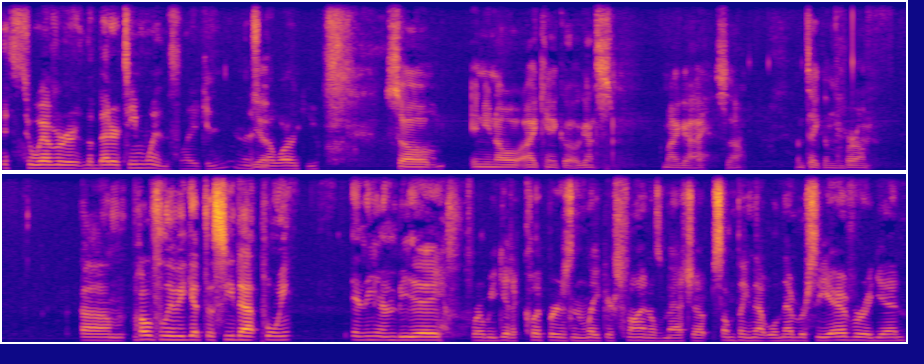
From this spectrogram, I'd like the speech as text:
it's whoever the better team wins. Like, there's Yep. no argue. So Um, and you know I can't go against my guy, so I'm taking LeBron. Um, hopefully, we get to see that point in the NBA where we get a Clippers and Lakers finals matchup, something that we'll never see ever again.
